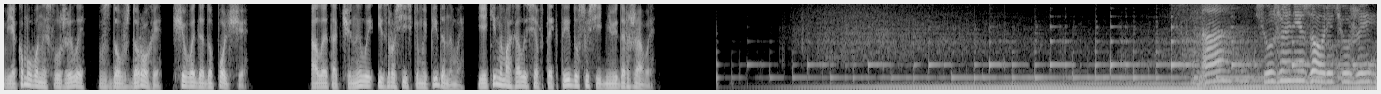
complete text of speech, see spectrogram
в якому вони служили, вздовж дороги, що веде до Польщі. Але так чинили і з російськими підданими, які намагалися втекти до сусідньої держави. На чужині зорі чужі,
